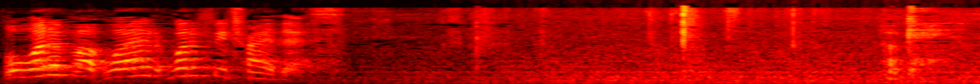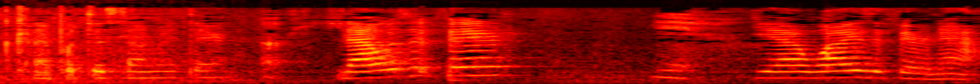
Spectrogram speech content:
Well, what about what? What if we try this? Okay. Can I put this down right there? Okay. Now is it fair? Yeah. Yeah. Why is it fair now?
